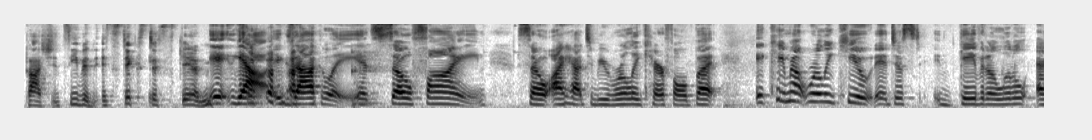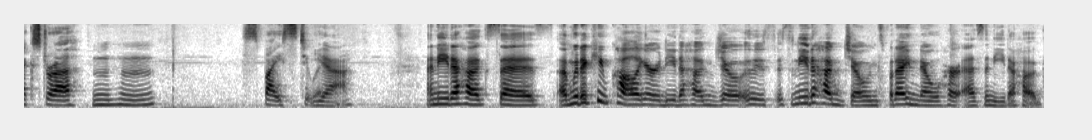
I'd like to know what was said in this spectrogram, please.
gosh, it's even, it sticks to skin. It, yeah, exactly. it's so fine. So I had to be really careful, but it came out really cute. It just gave it a little extra spice to it. Yeah. Anita Hug says, I'm going to keep calling her Anita Hug Jones. It's Anita Hug Jones, but I know her as Anita Hug.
